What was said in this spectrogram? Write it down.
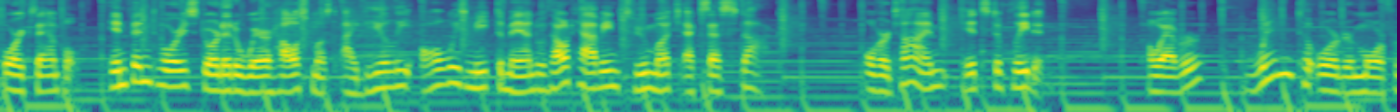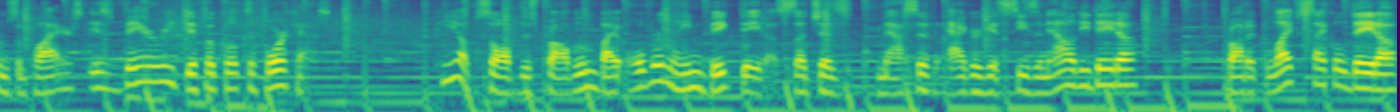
For example, inventory stored at a warehouse must ideally always meet demand without having too much excess stock. Over time, it's depleted. However, when to order more from suppliers is very difficult to forecast. PIOP solved this problem by overlaying big data such as massive aggregate seasonality data, product lifecycle data,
